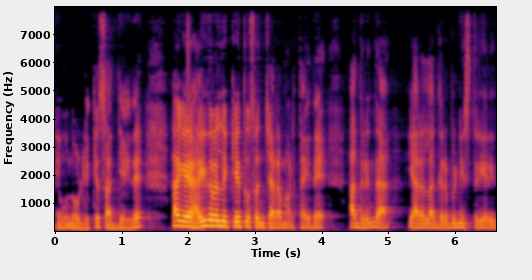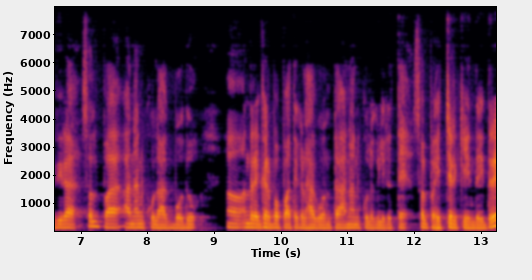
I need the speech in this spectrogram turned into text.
ನೀವು ನೋಡಲಿಕ್ಕೆ ಸಾಧ್ಯ ಇದೆ. ಹಾಗೆ ಐದರಲ್ಲಿ ಕೇತು ಸಂಚಾರ ಮಾಡ್ತಾ ಇದೆ. ಆದ್ದರಿಂದ ಯಾರೆಲ್ಲ ಗರ್ಭಿಣಿ ಸ್ತ್ರೀಯರಿದ್ದೀರಾ, ಸ್ವಲ್ಪ ಅನಾನುಕೂಲ ಆಗ್ಬೋದು. ಅಂದರೆ ಗರ್ಭಪಾತಗಳಾಗುವಂಥ ಅನಾನುಕೂಲಗಳಿರುತ್ತೆ. ಸ್ವಲ್ಪ ಎಚ್ಚರಿಕೆಯಿಂದ ಇದ್ದರೆ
